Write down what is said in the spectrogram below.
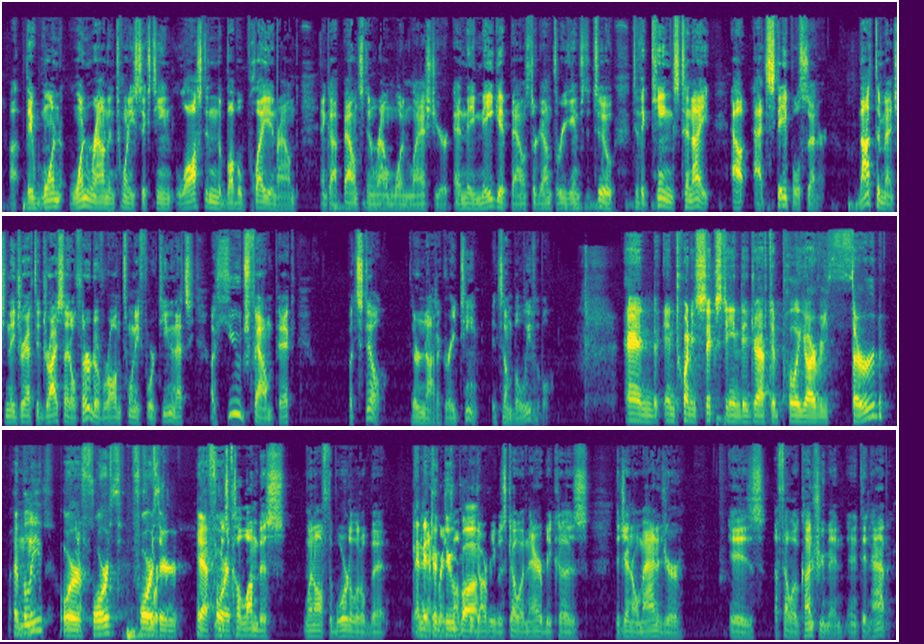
Uh, they won one round in 2016, lost in the bubble play in round, and got bounced in round one last year. And they may get bounced or down three games to two to the Kings tonight out at Staples Center. Not to mention they drafted Draisaitl third overall in 2014, and that's a huge found pick. But still, they're not a great team. It's unbelievable. And in 2016, they drafted Puljujarvi third, I mm-hmm. believe, or fourth, fourth, fourth. or yeah, fourth. Because Columbus went off the board a little bit, and, and they took Dubois. Puljujarvi was going there because the general manager is a fellow countryman, and it didn't happen.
